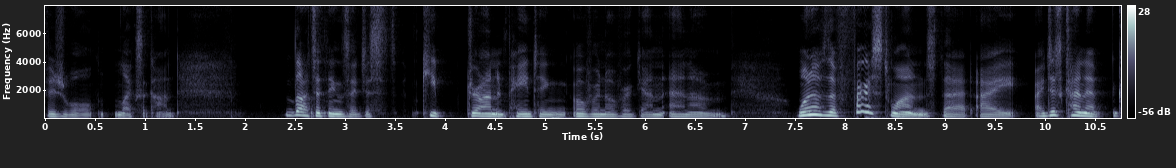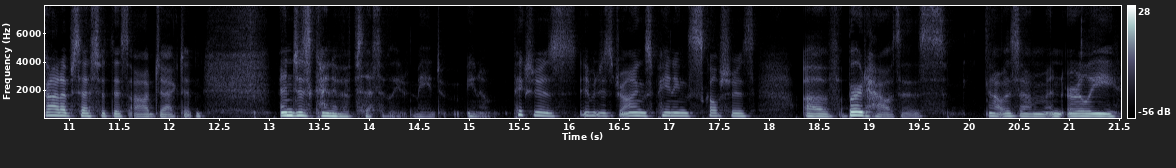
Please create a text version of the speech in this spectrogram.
visual lexicon lots of things i just keep drawing and painting over and over again. And um one of the first ones that i i just kind of got obsessed with this object and and just kind of obsessively made you know pictures images drawings paintings sculptures of birdhouses. That was um an early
